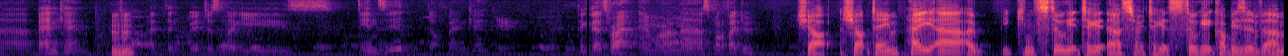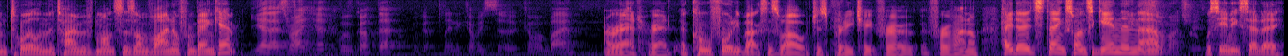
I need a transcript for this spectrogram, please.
uh, Bandcamp. Mm-hmm. I think we're just Nuggiez NZ.bandcamp. I think that's right. And we're on uh, Spotify too. Shot, shot team. Hey, uh, I- you can still get ticket. Uh, sorry, tickets. Still get copies of um, "Toil in the Time of Monsters" on vinyl from Bandcamp. Yeah, that's right. Yeah, we've got that. We've got plenty of copies, so come and buy them. Oh, rad, rad. A cool forty bucks as well, which is pretty cheap for a, for a vinyl. Hey, dudes, thanks once again, and uh, so much. we'll see you next Saturday.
